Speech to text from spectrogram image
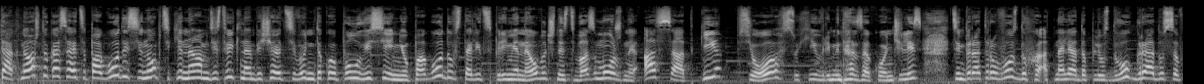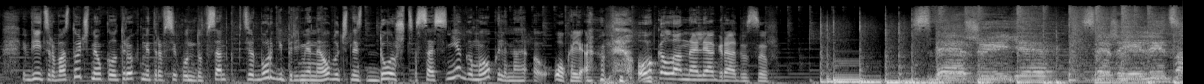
Так, ну а что касается погоды, синоптики нам действительно обещают сегодня такую полувесеннюю погоду. В столице переменная облачность, возможны осадки. Все, сухие времена закончились. Температура воздуха от 0 до плюс 2 градусов. Ветер восточный около 3 метров в секунду. В Санкт-Петербурге переменная облачность, дождь со снегом и около, на- э, около, около 0 градусов. Свежие, свежие лица.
